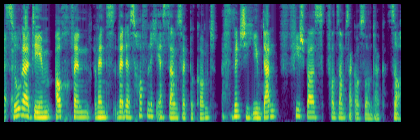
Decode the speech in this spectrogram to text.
sogar dem, auch wenn, wenn's, wenn er es hoffentlich erst Samstag bekommt, wünsche ich ihm dann viel Spaß von Samstag auf Sonntag. So.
